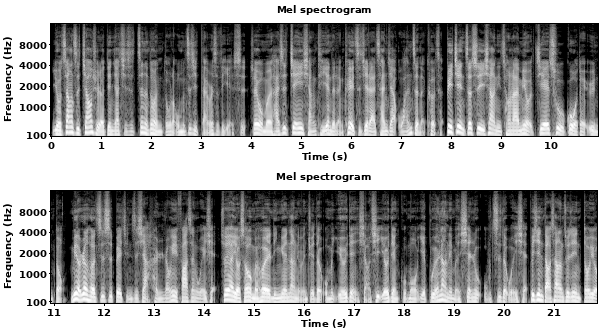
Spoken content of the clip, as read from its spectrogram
有这样子教学的店家，其实真的都很多了。我们自己 diversity 也是，所以我们还是建议想体验的人可以直接来参加完整的课程。毕竟这是一项你从来没有接触过的运动，没有任何知识背景之下，很容易发生危险。所以啊，有时候我们会宁愿让你们觉得我们有一点小气，有一点古摸，也不愿让你们陷入无知的危险。毕竟岛上最近都有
